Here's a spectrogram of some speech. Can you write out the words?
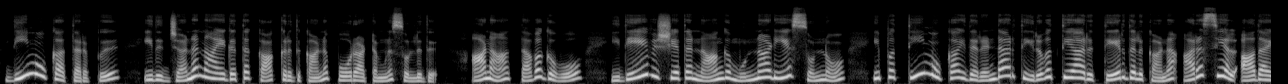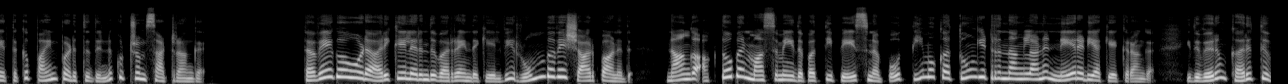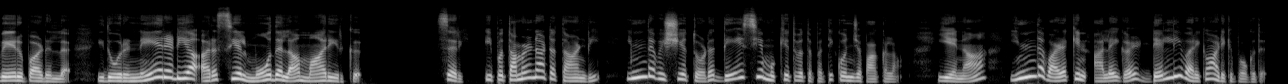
திமுக தரப்பு இது ஜனநாயகத்தை காக்கிறதுக்கான போராட்டம்னு சொல்லுது. ஆனா தவகவோ இதே விஷயத்த நாங்க முன்னாடியே சொன்னோம். இப்ப திமுக இத ரெண்டாயிரத்தி இருபத்தி ஆறு தேர்தலுக்கான அரசியல் ஆதாயத்துக்கு பயன்படுத்துதுன்னு குற்றம் சாட்டுறாங்க. தவேகோவோட அறிக்கையிலிருந்து வர்ற இந்த கேள்வி ரொம்பவே ஷார்ப்பானது. நாங்க அக்டோபர் மாசமே இத பத்தி பேசினப்போ திமுக தூங்கிட்டு இருந்தாங்களான்னு நேரடியா கேக்குறாங்க. இது வெறும் கருத்து வேறுபாடு இல்ல இது ஒரு நேரடியா அரசியல் மோதலா மாறியிருக்கு. சரி இப்போ தமிழ்நாட்டை தாண்டி இந்த விஷயத்தோட தேசிய முக்கியத்துவத்தை பத்தி கொஞ்சம் பார்க்கலாம் ஏன்னா இந்த வழக்கின் அலைகள் டெல்லி வரைக்கும் அடிக்க போகுது.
